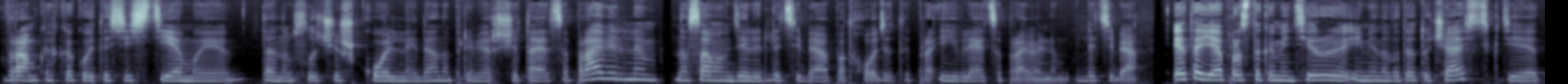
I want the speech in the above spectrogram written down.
в рамках какой-то системы, в данном случае школьной, да, например, считается правильным, на самом деле для тебя подходит и, про- и является правильным для тебя. Это я просто комментирую именно вот эту часть, где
